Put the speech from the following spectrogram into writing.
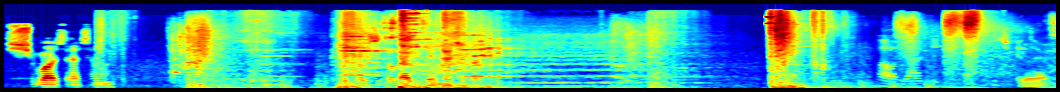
She was there somewhere. Suicide. Oh, behind me. Did you Yeah, get that's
